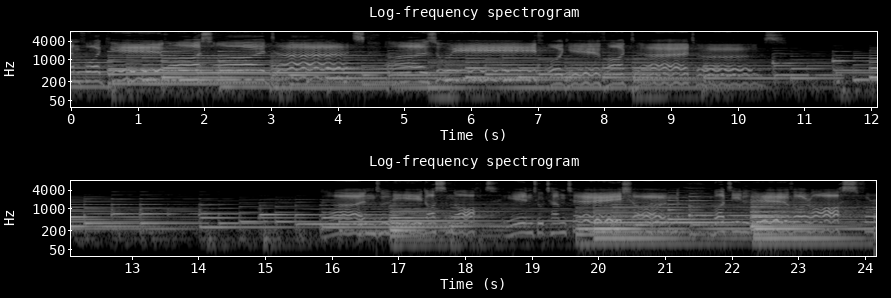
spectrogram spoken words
and forgive us our debts as we forgive our debtors. And lead us not into temptation, but deliver us from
